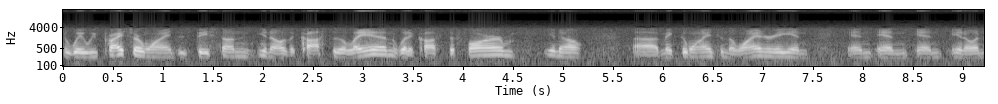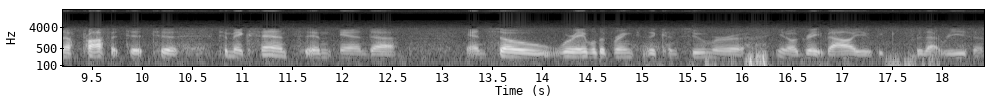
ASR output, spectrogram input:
the way we price our wines is based on you know the cost of the land, what it costs to farm, you know, uh, make the wines in the winery, and and and and you know enough profit to to to make sense, and and uh, and so we're able to bring to the consumer, you know, a great value for that reason.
